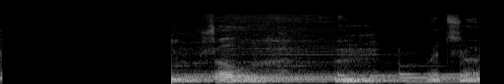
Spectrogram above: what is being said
So, hmm, let's uh,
